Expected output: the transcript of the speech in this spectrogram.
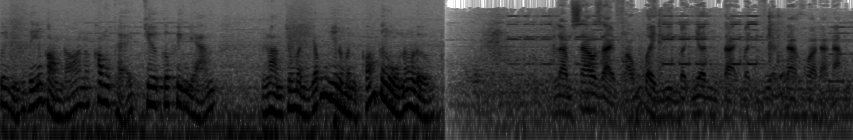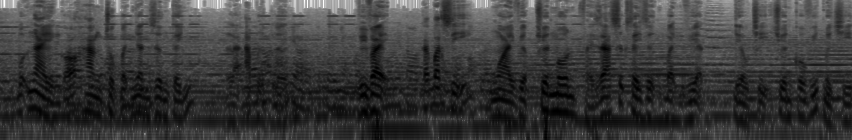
cứ diễn tiến còn đó nó không thể chưa có phiên giảm làm cho mình giống như là mình có cái nguồn năng lượng. Làm sao giải phóng 7.000 bệnh nhân tại Bệnh viện Đa khoa Đà Nẵng. Mỗi ngày có hàng chục bệnh nhân dương tính là áp lực lớn. Vì vậy, các bác sĩ ngoài việc chuyên môn phải ra sức xây dựng bệnh viện điều trị chuyên COVID-19,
